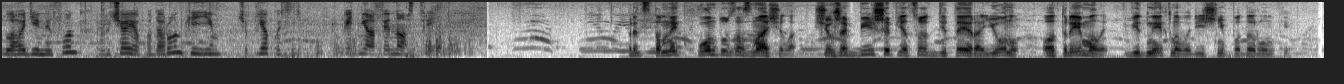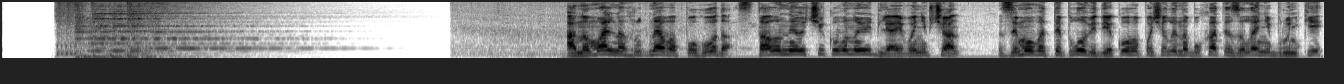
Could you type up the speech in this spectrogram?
Благодійний фонд вручає подарунки їм, щоб якось підняти настрій. Представник фонду зазначила, що вже більше 500 дітей району отримали від них новорічні подарунки. Аномальна груднева погода стала неочікуваною для іванівчан. Зимове тепло, від якого почали набухати зелені бруньки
